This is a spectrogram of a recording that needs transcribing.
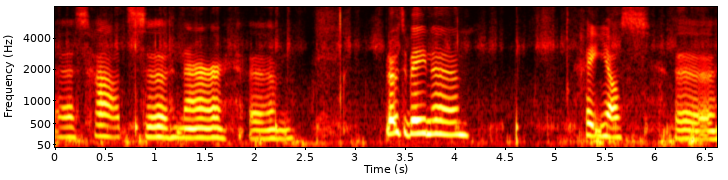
uh, schaatsen naar um, blote benen, geen jas, uh, eh,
